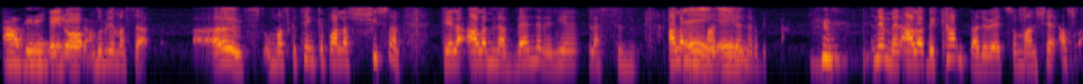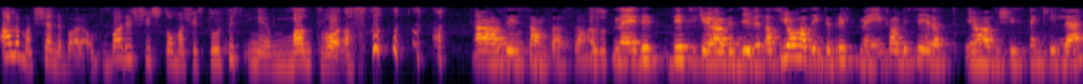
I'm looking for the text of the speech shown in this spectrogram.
Ja det räcker Hej då. Och då liksom. blir man så här, "Uff." om man ska tänka på alla kyssar, hela, alla mina vänner, hela, alla Ey, man ey. känner och bekanta. Nej men alla bekanta du vet som man känner, alltså alla man känner bara. Om är kysst, de har kysst, då finns ingen man kvar alltså. Ja det är sant alltså. Alltså- Nej det, det tycker jag är överdrivet. Alltså jag hade inte brytt mig ifall vi säger att jag hade kysst en kille.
